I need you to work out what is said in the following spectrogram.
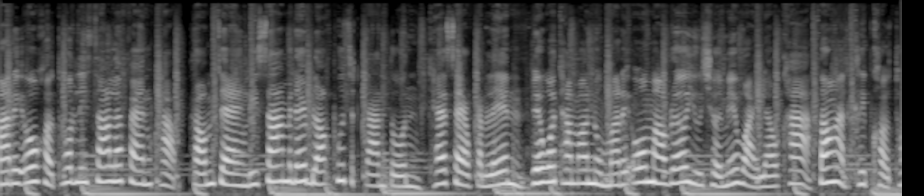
มาริโอขอโทษลิซ่าและแฟนคลับ พร้อมแจงลิซ่าไม่ได้บล็อกผู้จัดการตน แค่แซวกันเล่น เรียกว่าทำเอาหนุ่มมาริโอมาเรออยู่เฉยไม่ไหวแล้วค่ะ ต้องอัดคลิปขอโท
